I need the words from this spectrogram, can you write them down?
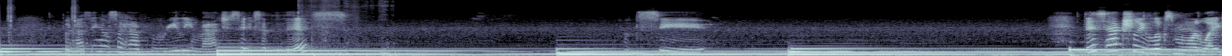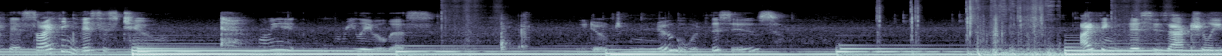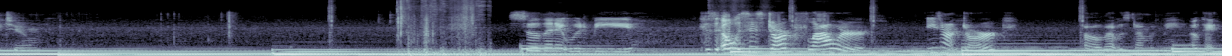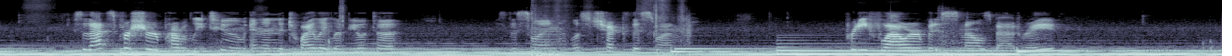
But nothing else I have really matches it except this. Let's see. This actually looks more like this, so I think this is two. Oh, it says dark flower. These aren't dark. Oh, that was dumb of me. Okay. So that's for sure probably Tomb. And then the Twilight Leviota is this one. Let's check this one. Pretty flower, but it smells bad, right?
